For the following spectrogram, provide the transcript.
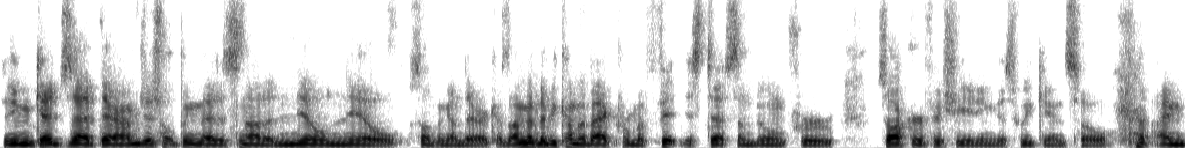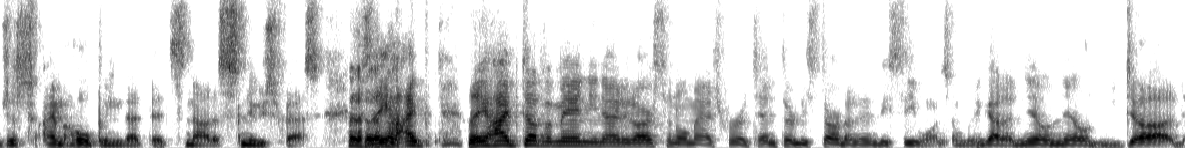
So you can catch that there. I'm just hoping that it's not a nil nil something on there because I'm going to be coming back from a fitness test I'm doing for soccer officiating this weekend. So I'm just I'm hoping that it's not a snooze fest. They hyped they hyped up a Man United Arsenal match for a 10:30 start on NBC once, and we got a nil nil dud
